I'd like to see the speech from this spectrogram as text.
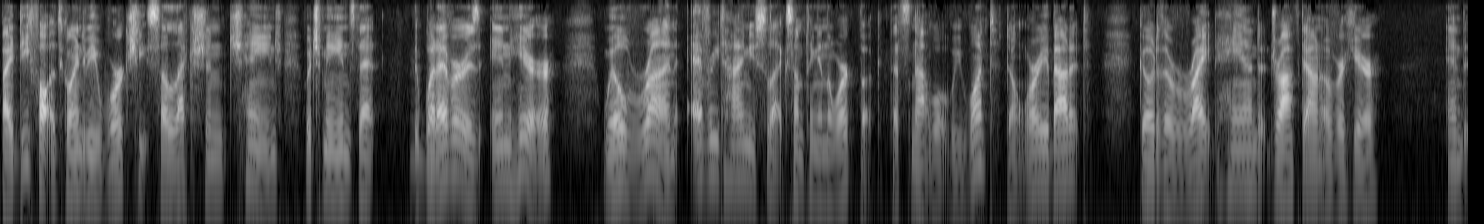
by default, it's going to be Worksheet Selection Change, which means that whatever is in here will run every time you select something in the workbook. That's not what we want. Don't worry about it. Go to the right hand drop down over here. And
